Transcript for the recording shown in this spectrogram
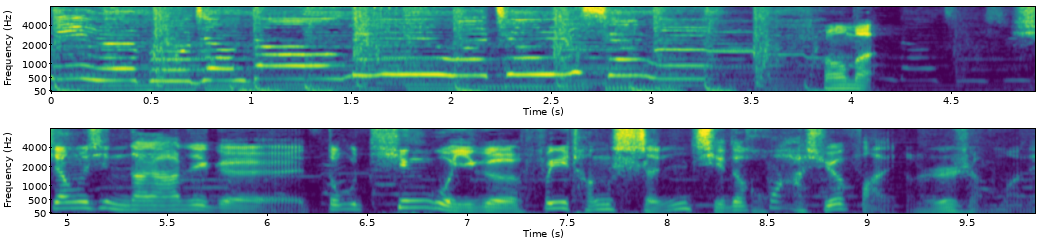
你越不讲道理，我就越想你。朋友们。相信大家这个都听过一个非常神奇的化学反应是什么呢？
